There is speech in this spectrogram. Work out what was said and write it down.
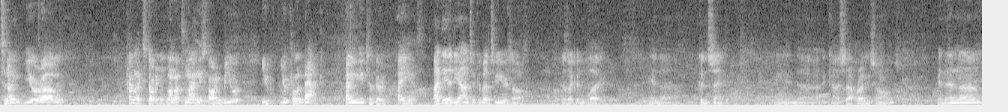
tonight you're um, kind of like starting. Well, not tonight you're starting, but you're you you're coming back. I mean, you took a hiatus. I did, yeah. I took about two years off because I couldn't play and uh, couldn't sing, and uh, I kind of stopped writing songs. And then uh,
